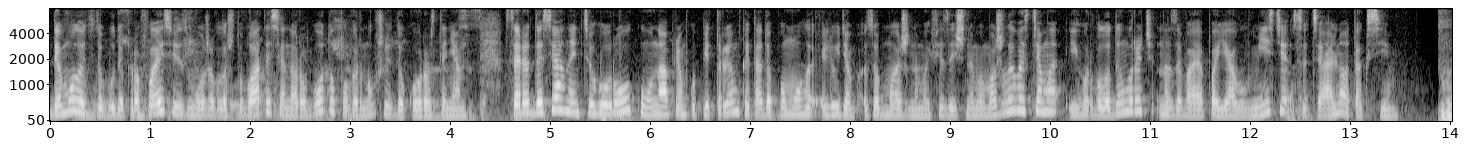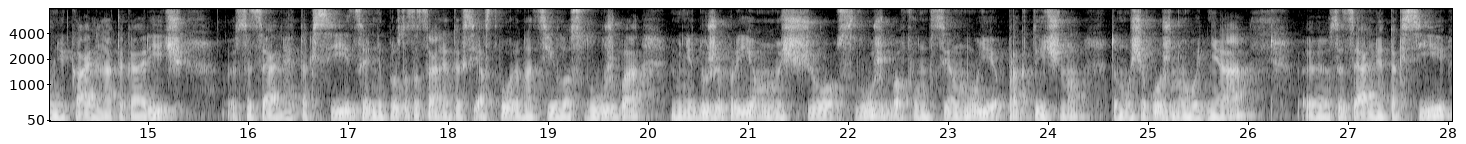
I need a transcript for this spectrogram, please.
де молодь здобуде професію і зможе влаштуватися на роботу, повернувшись до Коростеня. Серед досягнень цього року у напрямку підтримки та допомоги людям з обмеженими фізичними можливостями Ігор Володимирович називає появу в місті соціального таксі. Унікальна така річ. Соціальне таксі це не просто соціальне таксі, а створена ціла служба. Мені дуже приємно, що служба функціонує практично, тому що кожного дня е, соціальне таксі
